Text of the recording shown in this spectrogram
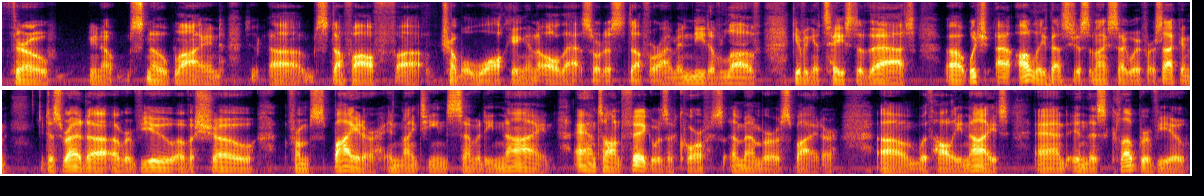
throw you know, Snowblind, uh, stuff off uh, Trouble Walking and all that sort of stuff, or I'm in Need of Love, giving a taste of that, uh, which uh, oddly, that's just a nice segue for a second. I just read a, a review of a show from Spider in 1979. Anton Fig was, of course, a member of Spider um, with Holly Knight, and in this club review,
